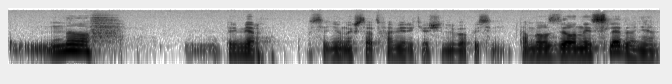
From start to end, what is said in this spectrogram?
Но пример Соединенных Штатов Америки очень любопытен. Там было сделано исследование,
